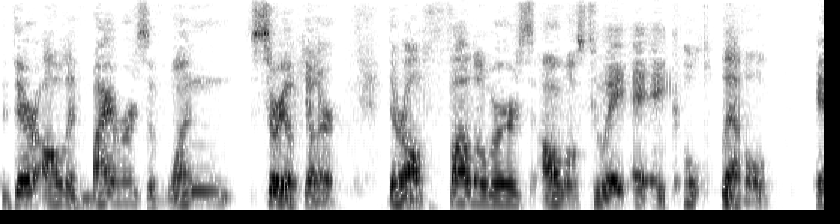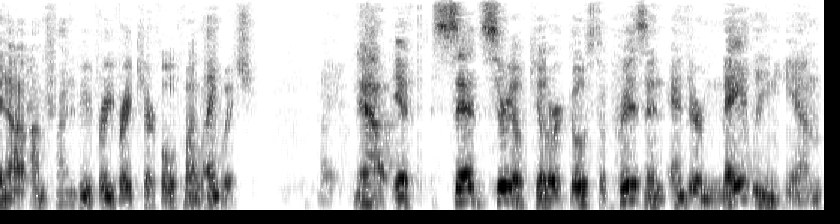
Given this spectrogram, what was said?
they're all admirers of one serial killer. They're all followers, almost to a, a, a cult level. And I, I'm trying to be very, very careful with my language. Now, if said serial killer goes to prison and they're mailing him,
